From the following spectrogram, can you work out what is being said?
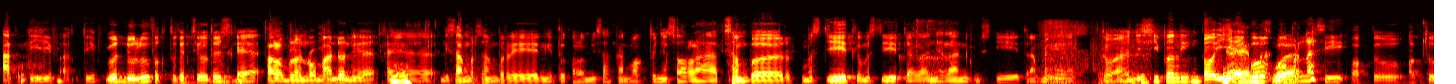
aktif, aktif. Gue dulu waktu kecil tuh kayak kalau bulan Ramadan ya, kayak disamper-samperin gitu. Kalau misalkan waktunya sholat, samper ke masjid, ke masjid, jalan-jalan ke masjid, rame. Itu aja sih paling. Oh iya, gue gue Gua- pernah sih waktu waktu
